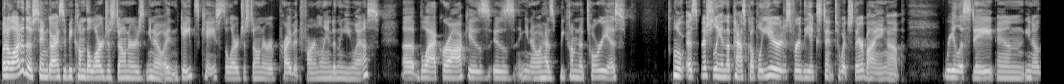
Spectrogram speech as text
But a lot of those same guys have become the largest owners. You know, in Gates' case, the largest owner of private farmland in the U.S. Uh, BlackRock is is you know has become notorious, especially in the past couple years, for the extent to which they're buying up real estate and you know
